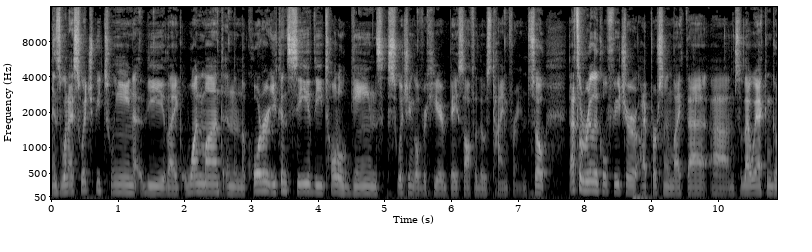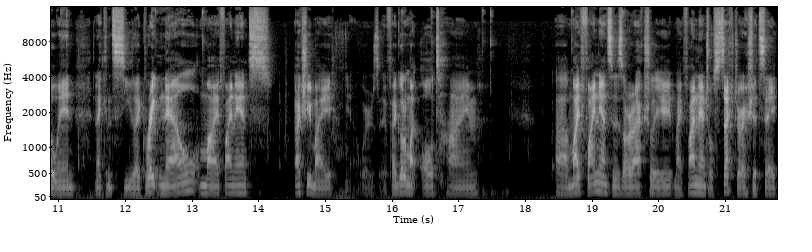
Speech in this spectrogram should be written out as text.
is when I switch between the like one month and then the quarter, you can see the total gains switching over here based off of those time frames. So that's a really cool feature. I personally like that. Um, so that way I can go in and I can see like right now my finance, actually my, yeah, where is it? If I go to my all time uh, my finances are actually my financial sector i should say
